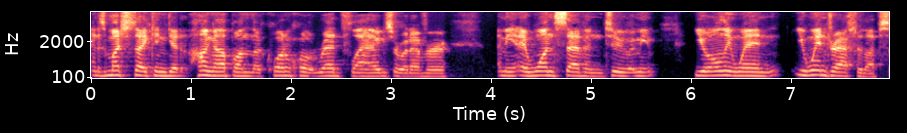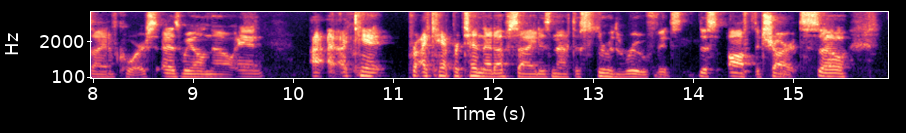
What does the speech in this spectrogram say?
And as much as I can get hung up on the quote unquote red flags or whatever, I mean, at one seven too. I mean, you only win you win drafts with upside, of course, as we all know. And I, I can't I can't pretend that upside is not just through the roof. It's just off the charts. So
